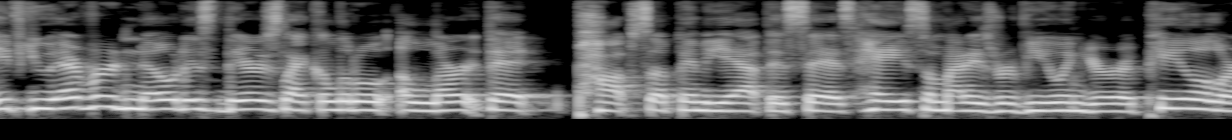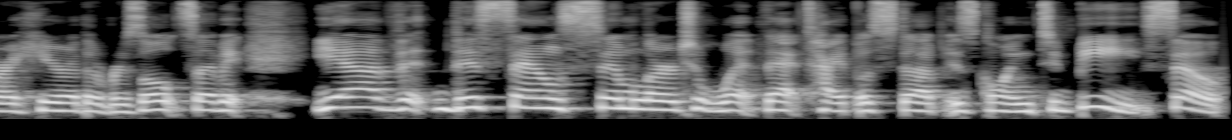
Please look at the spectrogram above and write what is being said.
if you ever notice there's like a little alert that pops up in the app that says, Hey, somebody's reviewing your appeal or here are the results of it. Yeah, th- this sounds similar to what that type of stuff is going to be. So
